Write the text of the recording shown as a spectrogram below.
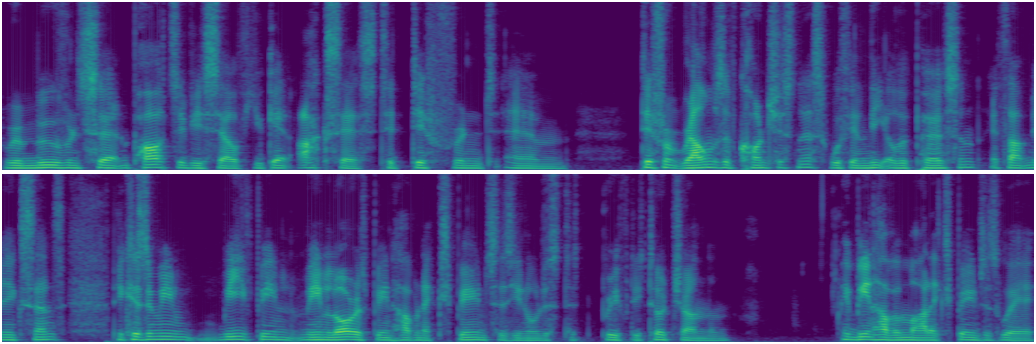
removing certain parts of yourself, you get access to different um, different realms of consciousness within the other person, if that makes sense. Because I mean, we've been me and Laura's been having experiences, you know, just to briefly touch on them we've been having mad experiences where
